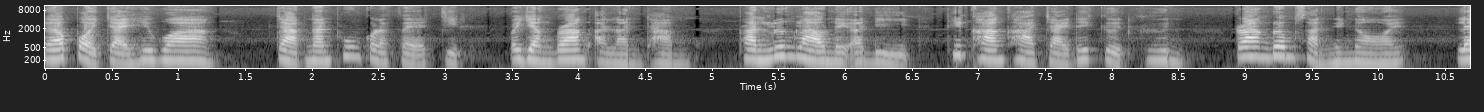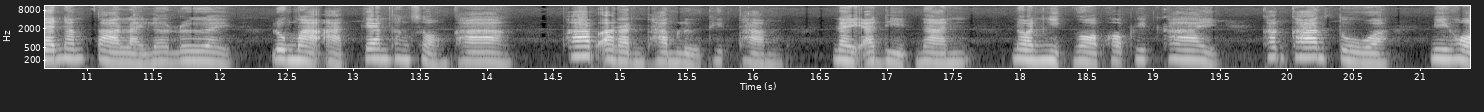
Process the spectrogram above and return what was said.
แล้วปล่อยใจให้ว่าง จากนั้นพุ่งกระแสจิตไปยังร่างอลันธรรมพลันเรื่องราวในอดีตที่ค้างคาใจได้เกิดขึ้น ร่างเริ่มสั่นน้อยๆและน้ำตาไหลเรื่อยๆลงมาอาดแก้มทั้งสองข้าง ภาพอรันธรรมหรือทิศธรรม ในอดีตนั้น นอนหงิกงอเพราะพิษไข้ข้างๆตัว มีห่อ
